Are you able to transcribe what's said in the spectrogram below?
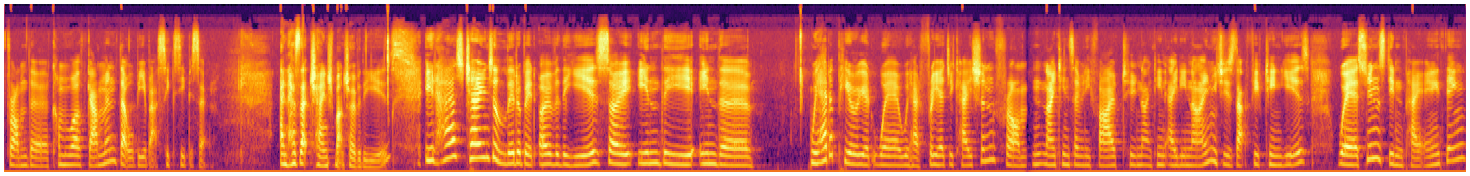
from the Commonwealth government, that will be about 60%. And has that changed much over the years? It has changed a little bit over the years. So in the in the we had a period where we had free education from 1975 to 1989, which is that 15 years, where students didn't pay anything.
